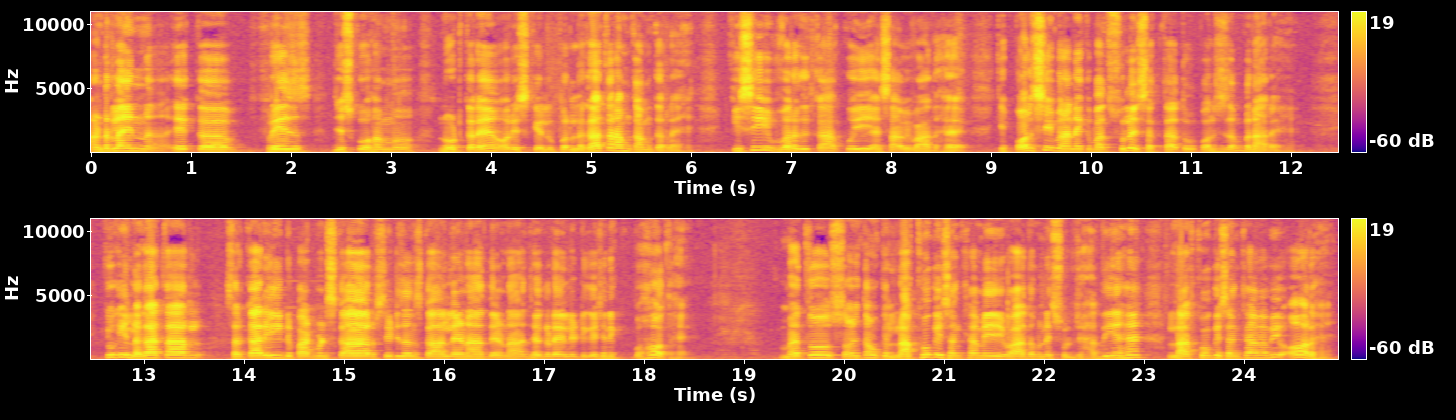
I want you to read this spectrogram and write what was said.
अंडरलाइन एक फ्रेज जिसको हम नोट करें और इसके ऊपर लगातार हम काम कर रहे हैं। किसी वर्ग का कोई ऐसा विवाद है कि पॉलिसी बनाने के बाद सुलझ सकता है तो वो पॉलिसीज़ हम बना रहे हैं। क्योंकि लगातार सरकारी डिपार्टमेंट्स का सिटीजन्स का लेना देना, झगड़े लिटिगेशन बहुत है। मैं तो समझता हूँ कि लाखों की संख्या में ये विवाद हमने सुलझा दिए हैं, लाखों की संख्या में अभी और हैं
